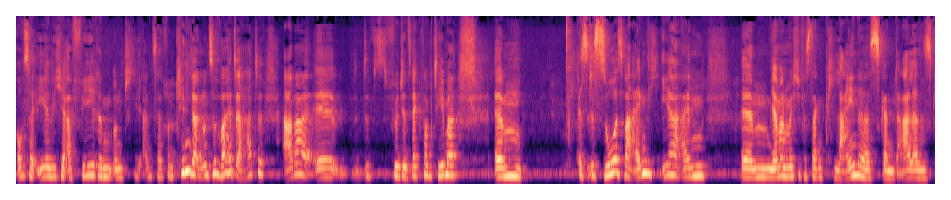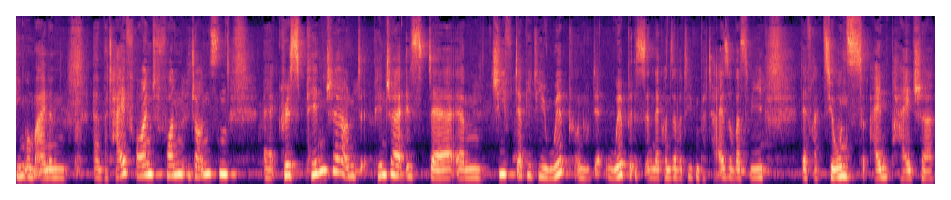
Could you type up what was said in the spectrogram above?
außereheliche Affären und die Anzahl von Kindern und so weiter hatte. Aber äh, das führt jetzt weg vom Thema. Ähm, es ist so, es war eigentlich eher ein ähm, ja, man möchte fast sagen, kleiner Skandal. Also es ging um einen äh, Parteifreund von Johnson, äh, Chris Pincher. Und Pincher ist der ähm, Chief Deputy Whip. Und der Whip ist in der konservativen Partei sowas wie der Fraktionseinpeitscher.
